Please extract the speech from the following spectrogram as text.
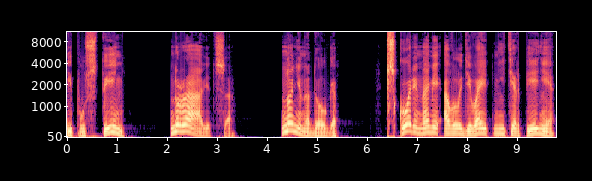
и пустынь нравится, но ненадолго. Вскоре нами овладевает нетерпение.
